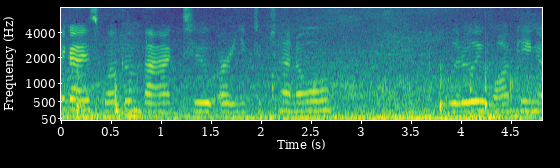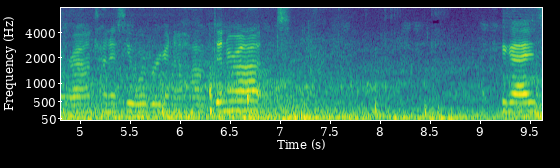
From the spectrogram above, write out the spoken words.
Hey guys, welcome back to our YouTube channel. Literally walking around trying to see where we're gonna have dinner at. Hey guys,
